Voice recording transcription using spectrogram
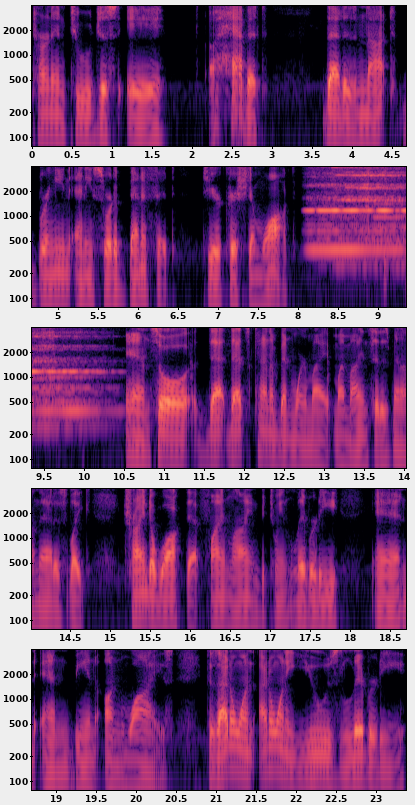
turn into just a a habit that is not bringing any sort of benefit to your Christian walk. And so that that's kind of been where my, my mindset has been on that is like trying to walk that fine line between liberty and and being unwise because I don't want I don't want to use liberty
